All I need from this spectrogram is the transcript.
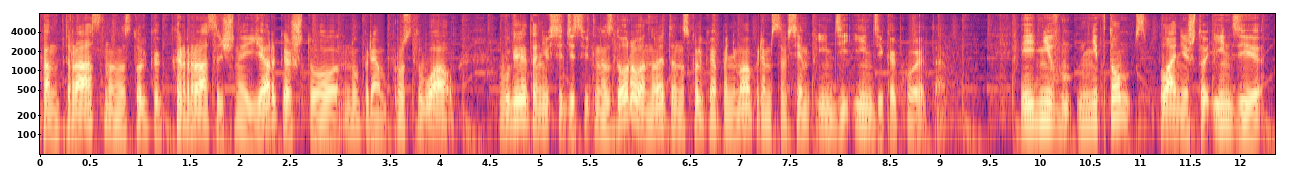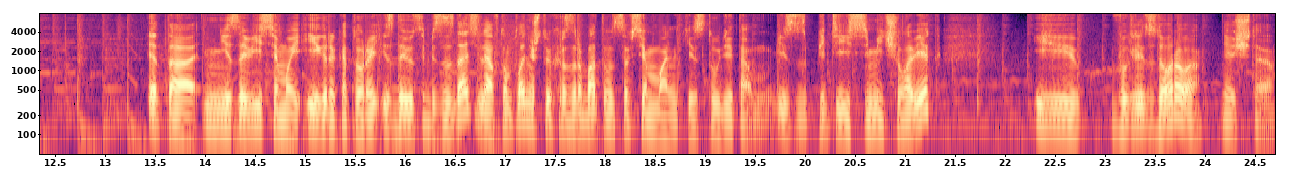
контрастно, настолько красочно и ярко, что, ну, прям просто вау. Выглядят они все действительно здорово, но это, насколько я понимаю, прям совсем инди-инди какое-то. И не в, не в том плане, что инди это независимые игры, которые издаются без издателя, а в том плане, что их разрабатывают совсем маленькие студии, там, из 5-7 человек. И выглядит здорово, я считаю.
